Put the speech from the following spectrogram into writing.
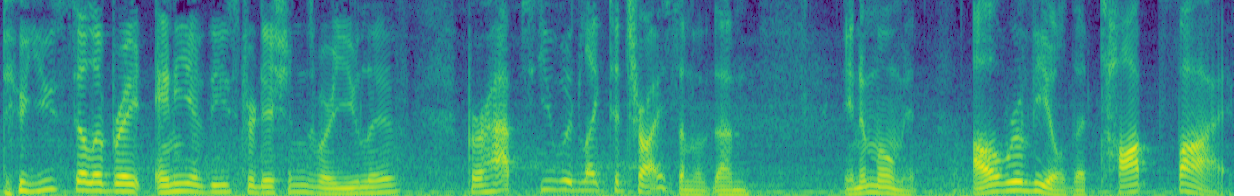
do you celebrate any of these traditions where you live? Perhaps you would like to try some of them. In a moment, I'll reveal the top five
